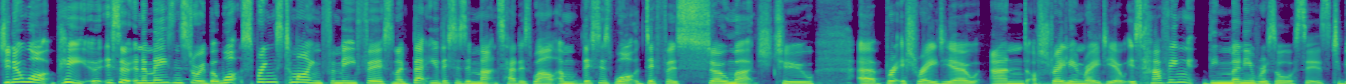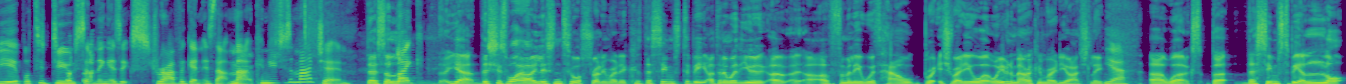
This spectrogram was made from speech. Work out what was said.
Do you know what, Pete? It's a, an amazing story, but what springs to mind for me first, and I bet you this is in Matt's head as well, and this is what differs so much to uh, British radio and Australian radio, is having the money resources to be able to do something as extravagant as that. Matt, can you just imagine? There's a lot. Like- yeah, this is why I listen to Australian radio because there seems to be. I don't know whether you are, are- are familiar with how British radio or even American radio actually Yeah. uh, works, but there seems to be a lot,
